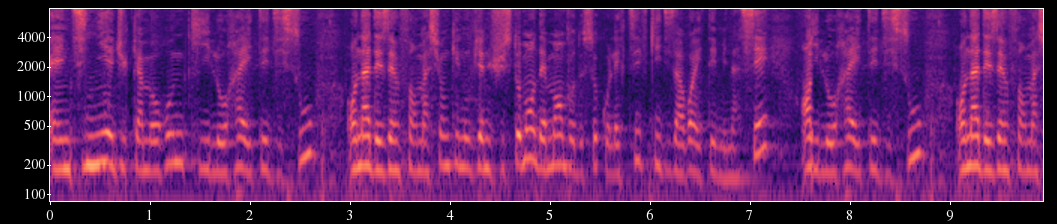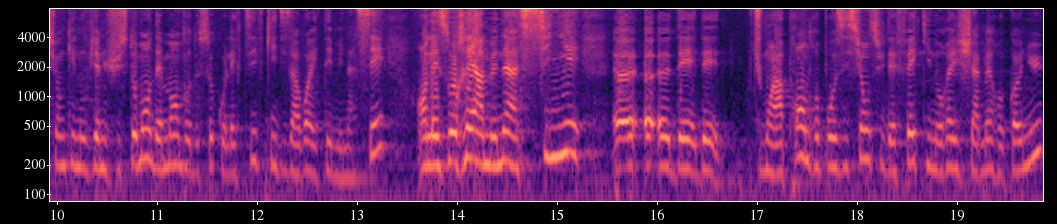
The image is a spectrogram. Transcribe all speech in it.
indignés du Cameroun qui aurait été dissous. On a des informations qui nous viennent justement des membres de ce collectif qui disent avoir été menacés. Il aurait été dissous. On a des informations qui nous viennent justement des membres de ce collectif qui disent avoir été menacés. On les aurait amenés à signer des du moins à prendre position sur des faits qu'ils n'auraient jamais reconnus.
